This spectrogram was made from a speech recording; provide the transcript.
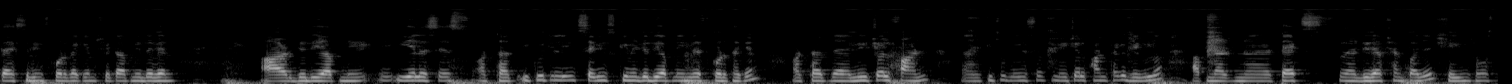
ট্যাক্স সেভিংস করে থাকেন, সেটা আপনি দেবেন। আর যদি আপনি ইএলএসএস অর্থাৎ ইকুইটি লিঙ্ক সেভিংস স্কিমে যদি আপনি ইনভেস্ট করে থাকেন, অর্থাৎ মিউচুয়াল ফান্ড কিছু মিউচুয়াল ফান্ড থাকে যেগুলো আপনার ট্যাক্স ডিডাকশন পাওয়া যায়। সেই সমস্ত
